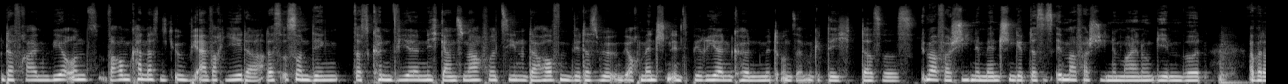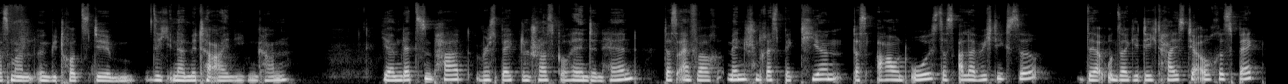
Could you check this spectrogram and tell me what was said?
Und da fragen wir uns, warum kann das nicht irgendwie einfach jeder? Das ist so ein Ding, das können wir nicht ganz nachvollziehen und da hoffen wir, dass wir irgendwie auch Menschen inspirieren können mit unserem Gedicht, dass es immer verschiedene Menschen gibt, dass es immer verschiedene Meinungen geben wird, aber dass man irgendwie trotzdem sich in der Mitte einigen kann. Ja, im letzten Part, Respect and Trust go hand in hand, dass einfach Menschen respektieren, das A und O ist das Allerwichtigste. Der, unser Gedicht heißt ja auch Respekt,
